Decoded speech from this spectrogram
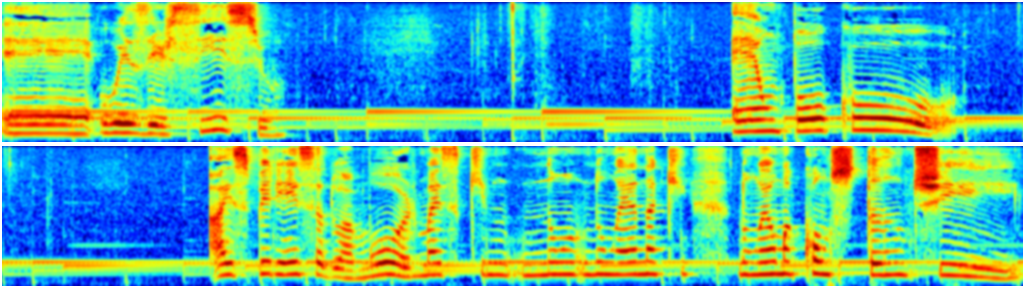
é, o exercício é um pouco a experiência do amor, mas que não, não é na não é uma constante.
